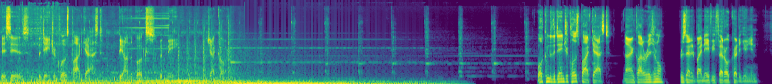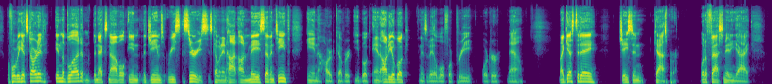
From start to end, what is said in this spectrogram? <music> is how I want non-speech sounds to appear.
This is the Danger Close podcast, Beyond the Books with me, Jack Carr. Welcome to the Danger Close podcast, an Ironclad original presented by Navy Federal Credit Union. Before we get started, In the Blood, the next novel in the James Reese series, is coming in hot on May 17th in hardcover, ebook, and audiobook, and is available for pre order now. My guest today, Jason Kasper. What a fascinating guy.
